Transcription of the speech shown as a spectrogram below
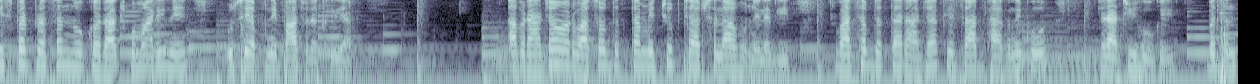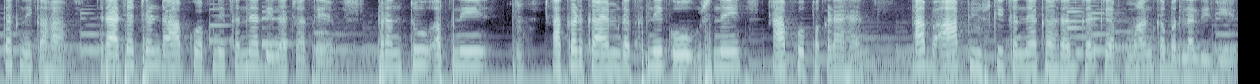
इस पर प्रसन्न होकर राजकुमारी ने उसे अपने पास रख लिया। अब राजा और वासव दत्ता में चुपचाप सलाह होने लगी। वासव दत्ता राजा के साथ भागने को राज़ी हो गई। बसंतक ने कहा, राजा चंड आपको अपनी कन्या देना चाहते हैं, परंतु अपनी अकड़ कायम रखने को उसने आपको पकड़ा है। अब आप भी उसकी कन्या का हरण करके अपमान का बदला लीजिए।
